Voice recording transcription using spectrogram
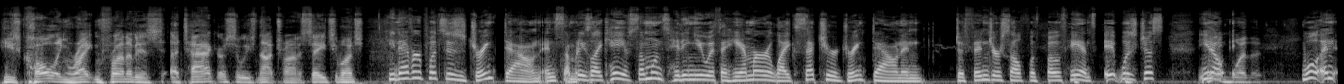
he's calling right in front of his attacker, so he's not trying to say too much. He never puts his drink down, and somebody's like, "Hey, if someone's hitting you with a hammer, like set your drink down and defend yourself with both hands." It was just, you know, Hit him with it. well, and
